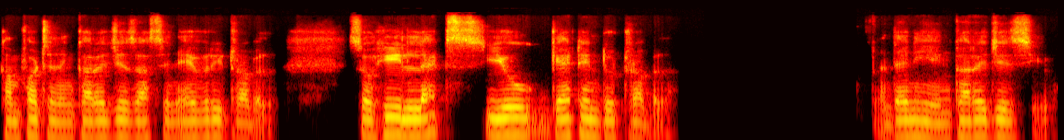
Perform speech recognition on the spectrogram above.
comforts and encourages us in every trouble. So he lets you get into trouble. And then he encourages you.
